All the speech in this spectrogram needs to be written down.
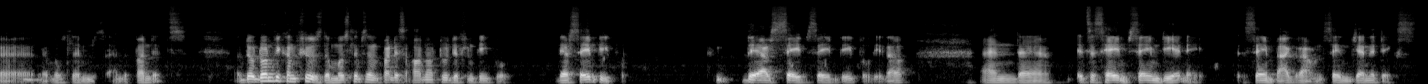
uh, the Muslims and the Pandits, don't, don't be confused. The Muslims and Pandits are not two different people. They're same people. They are same same people, you know and uh, it's the same same DNA, same background, same genetics.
